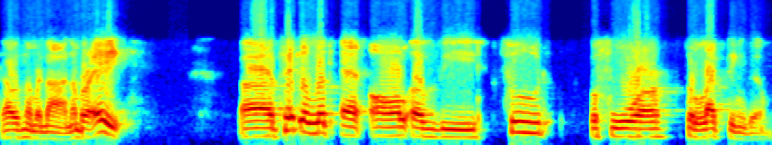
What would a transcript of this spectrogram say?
That was number nine. Number eight, uh, take a look at all of the food before selecting them.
